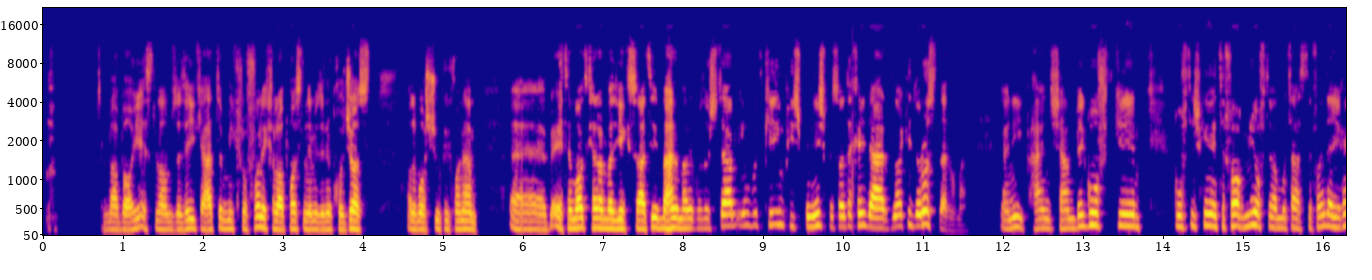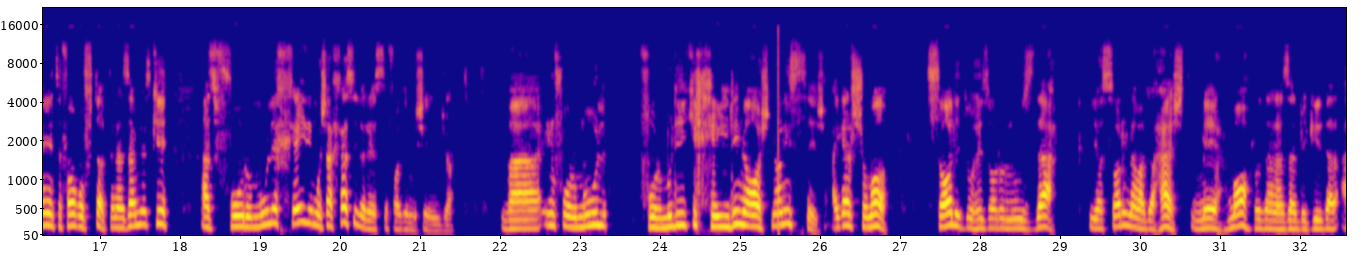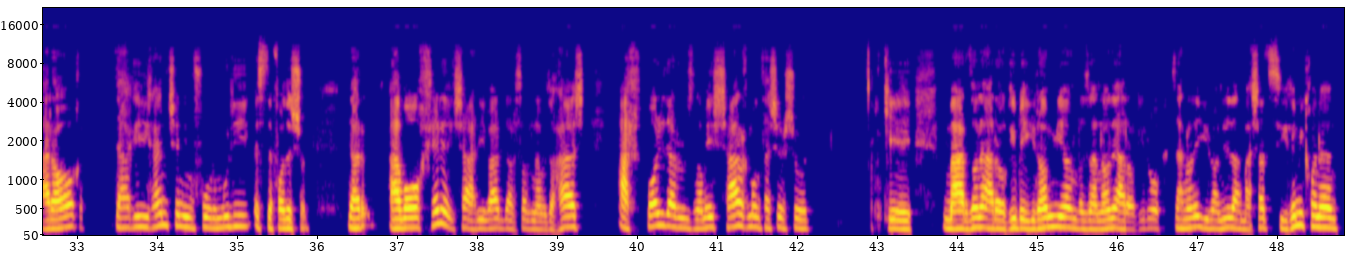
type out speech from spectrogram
و با آقای اسلام زاده ای که حتی میکروفون کلاب هاست نمی‌دونه کجاست حالا با شوخی کنم اعتماد کردم و یک ساعته این برنامه رو گذاشتم این بود که این پیش بینیش به صورت خیلی دردناکی درست در اومد. یعنی پنج شنبه گفت که گفتش که این اتفاق میفته و متاسفانه دقیقا این اتفاق افتاد. به نظر میاد که از فرمول خیلی مشخصی داره استفاده میشه اینجا. و این فرمول فرمولی که خیلی ناآشنا نیستش. اگر شما سال 2019 یا سال 98 مهر ماه رو در نظر بگیرید در عراق دقیقا چنین فرمولی استفاده شد. در اواخر شهریور در سال 98 اخباری در روزنامه شرق منتشر شد که مردان عراقی به ایران میان و زنان عراقی رو زنان ایرانی رو در مشهد سیغه می‌کنن.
